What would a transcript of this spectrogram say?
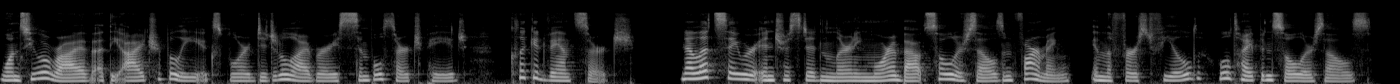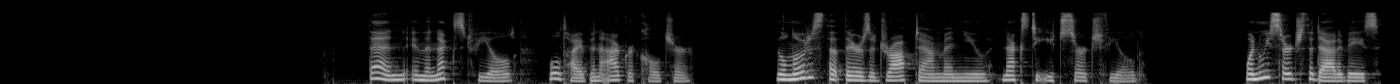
Once you arrive at the IEEE Xplore Digital Library Simple Search page, click Advanced Search. Now let's say we're interested in learning more about solar cells and farming. In the first field, we'll type in solar cells. Then, in the next field, we'll type in agriculture. You'll notice that there's a drop-down menu next to each search field. When we search the database,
